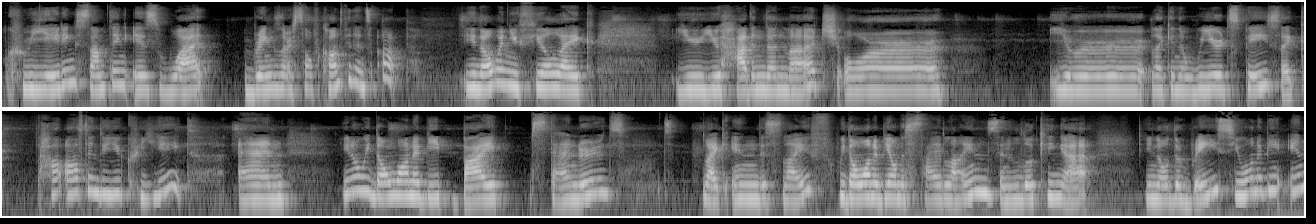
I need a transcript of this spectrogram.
creating something is what brings our self-confidence up. You know when you feel like you you haven't done much or you're like in a weird space like how often do you create? And you know we don't want to be by standards like in this life we don't want to be on the sidelines and looking at you know the race. You want to be in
